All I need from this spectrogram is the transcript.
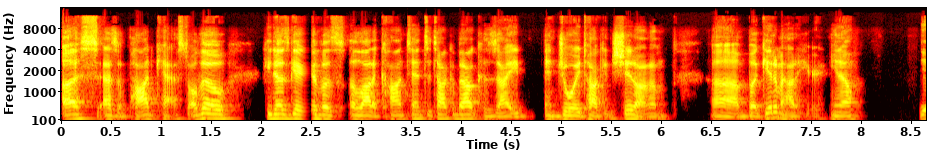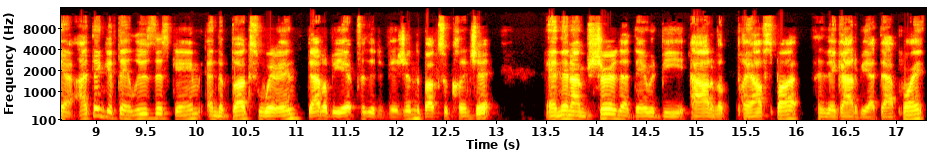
us as a podcast. Although He does give us a lot of content to talk about because I enjoy talking shit on him. Uh, but get him out of here, you know. Yeah, I think if they lose this game and the Bucks win, that'll be it for the division. The Bucks will clinch it, and then I'm sure that they would be out of a playoff spot. They got to be at that point.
